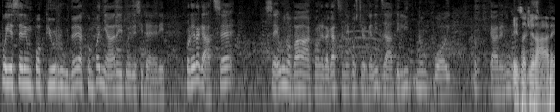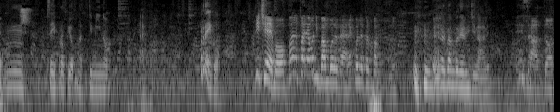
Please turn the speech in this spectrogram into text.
Puoi essere un po' più rude e accompagnare i tuoi desideri. Con le ragazze se uno va con le ragazze nei posti organizzati, lì non puoi toccare nulla. Esagerare. Mm, sei proprio un attimino. Ecco. Prego. Dicevo, par- parliamo di bambole vere, quelle per bambini. per bambole originali. Esatto.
